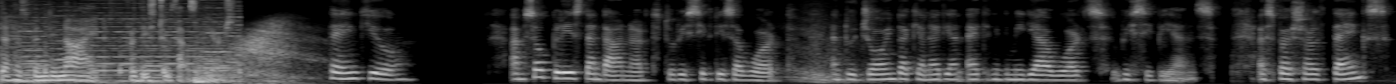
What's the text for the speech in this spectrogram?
that has been denied for these 2,000 years. Thank you. I'm so pleased and honored to receive this award and to join the Canadian Ethnic Media Awards recipients. A special thanks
